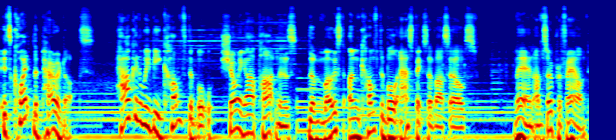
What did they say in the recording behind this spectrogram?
It's quite the paradox. How can we be comfortable showing our partners the most uncomfortable aspects of ourselves? Man, I'm so profound.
